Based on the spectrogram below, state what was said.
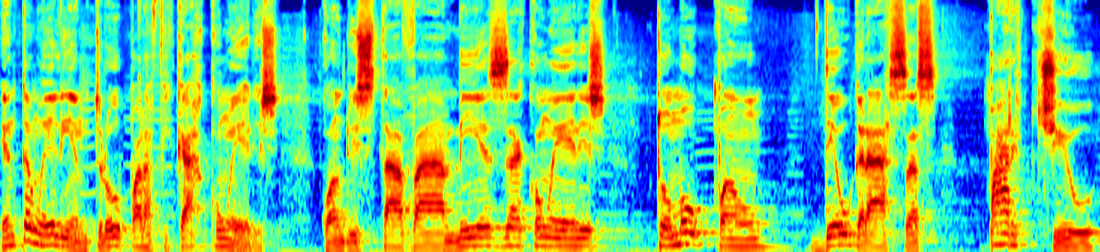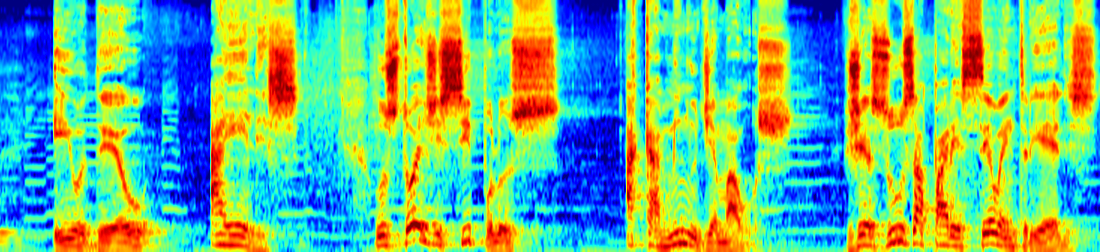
Então ele entrou para ficar com eles. Quando estava à mesa com eles, tomou pão, deu graças, partiu e o deu a eles. Os dois discípulos a caminho de Emaús. Jesus apareceu entre eles.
